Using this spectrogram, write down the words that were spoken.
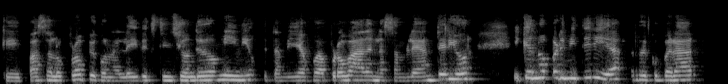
que pasa lo propio con la ley de extinción de dominio, que también ya fue aprobada en la asamblea anterior, y que no permitiría recuperar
